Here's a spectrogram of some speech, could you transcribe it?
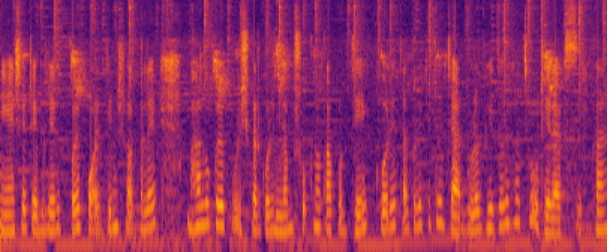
নিয়ে এসে টেবিলের উপরে পরের দিন সকালে ভালো করে পরিষ্কার করে নিলাম। শুকনো কাপড় দিয়ে করে তারপরে কিন্তু জারগুলোর ভিতরে হচ্ছে উঠে রাখছি। কারণ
